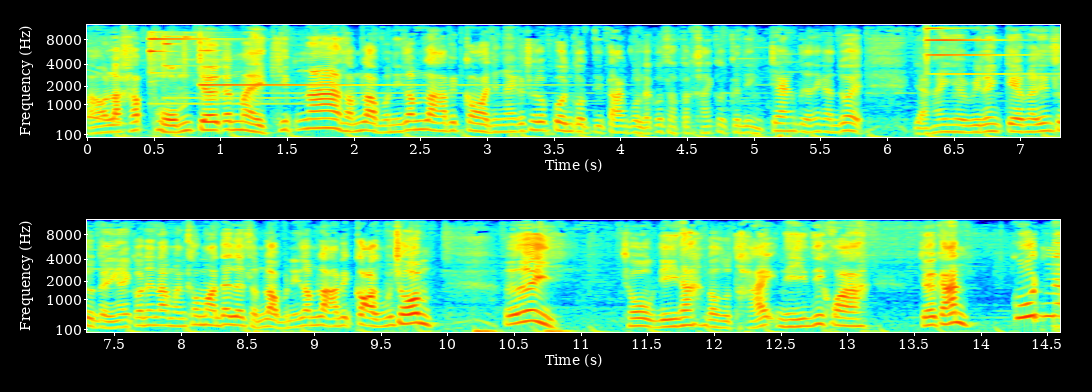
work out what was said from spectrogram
เอาละครับผมเจอกันใหม่คลิปหน้าสำหรับวันนี้ล่ำลาไปก่อนยังไงก็ช่วยรบกวนกดติดตามกดไลค์กด subscribe กดกระดิ่งแจ้งเตือนให้กันด้วย อยากให้เฮียวีเล่นเกมอะไรที่สุดแต่ยังไงก็แนะนำมันเข้ามาได้เลยสำหรับวันนี้ล่ำลาไปก่อนคุณผู้ชมเอ้ย โชคดีนะดอกสุดท้ายหนีดีกว่า เจอกันกูดไน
